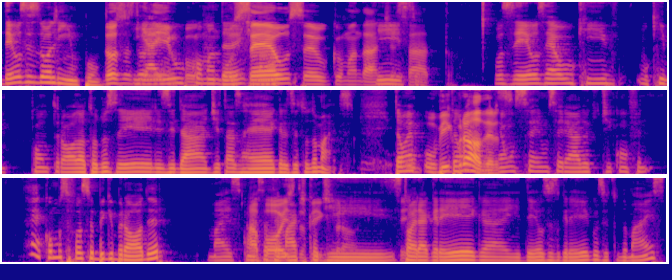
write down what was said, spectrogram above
Deuses do Olimpo. Deuses do E aí o Olimpo. comandante O céu, seu comandante, Isso. exato. O Zeus é o que, o que controla todos eles e dá dita as regras e tudo mais. Então é, O, o Big então Brothers. é um, se- um seriado de confin... É como se fosse o Big Brother, mas com A essa temática de Brother, sim. história grega e deuses gregos e tudo mais.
